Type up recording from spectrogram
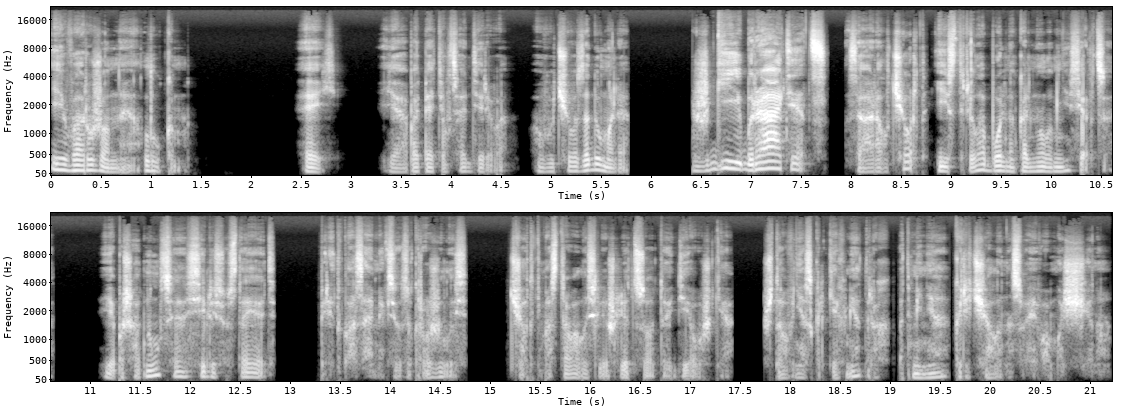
и вооруженное луком. «Эй!» — я попятился от дерева. «Вы чего задумали?» «Жги, братец!» — заорал черт, и стрела больно кольнула мне сердце. Я пошатнулся, силясь устоять. Перед глазами все закружилось. Четким оставалось лишь лицо той девушки, что в нескольких метрах от меня кричала на своего мужчину.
